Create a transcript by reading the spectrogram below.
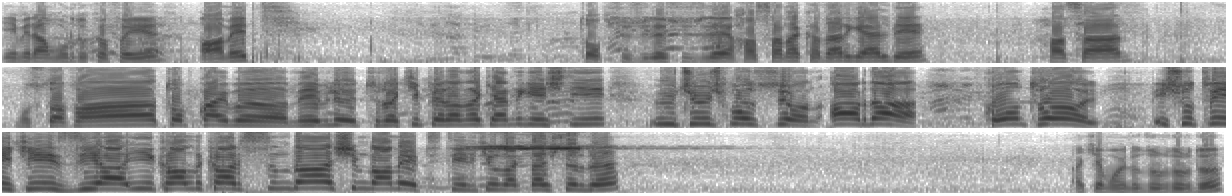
Emirhan vurdu kafayı. Ahmet. Top süzüle süzüle Hasan'a kadar geldi. Hasan. Mustafa top kaybı. Mevlüt rakip yarana kendi geçtiği 3-3 pozisyon. Arda kontrol. Bir şut ve iki. Ziya iyi kaldı karşısında. Şimdi Ahmet tehlike uzaklaştırdı. Hakem oyunu durdurdu.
